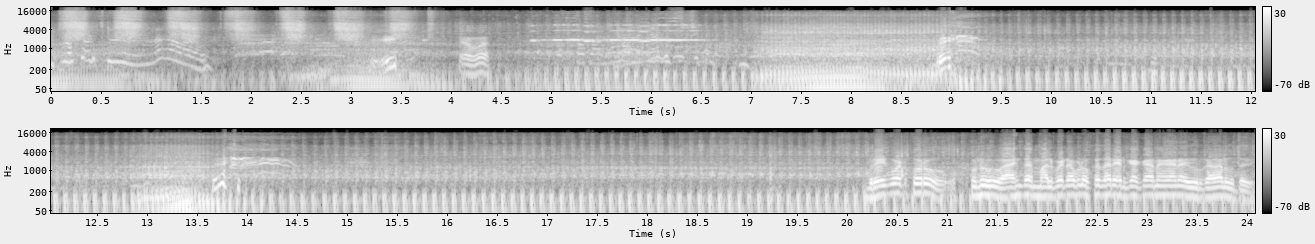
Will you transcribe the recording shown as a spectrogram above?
ఇప్పుడు ఒకటి చిన్నగా కావాలి. ఏయ్, అవ్వ. బ్రేక్ బ్రేక్ పట్టుకోరు. నువ్వు ఆయన మలిపేటప్పుడు ఒక్కసారి వెనకకానే కానీ అది ఉరకగలుగుతుంది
